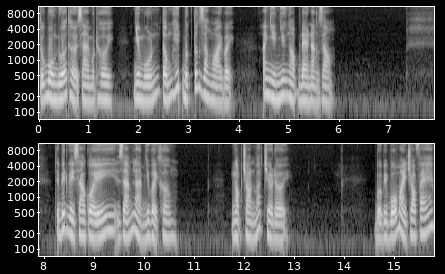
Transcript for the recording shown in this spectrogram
Tú buông đúa thở dài một hơi, như muốn tống hết bực tức ra ngoài vậy. Anh nhìn Như Ngọc đè nặng giọng. Thế biết vì sao cô ấy dám làm như vậy không? Ngọc tròn mắt chờ đợi. Bởi vì bố mày cho phép.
